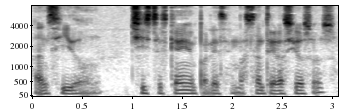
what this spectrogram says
han sido chistes que a mí me parecen bastante graciosos,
